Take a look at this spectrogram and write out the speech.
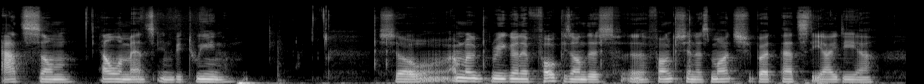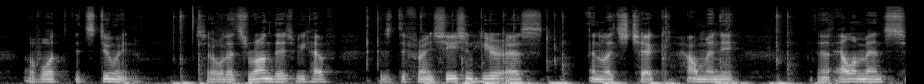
adds some elements in between. So I'm not really going to focus on this uh, function as much, but that's the idea of what it's doing. So let's run this. We have this differentiation here as, and let's check how many uh, elements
